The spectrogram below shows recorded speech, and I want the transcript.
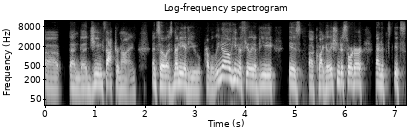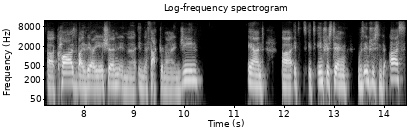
uh, and the gene factor nine. And so, as many of you probably know, hemophilia B is a coagulation disorder, and it's it's uh, caused by variation in the in the factor nine gene. And uh, it's it's interesting. It was interesting to us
